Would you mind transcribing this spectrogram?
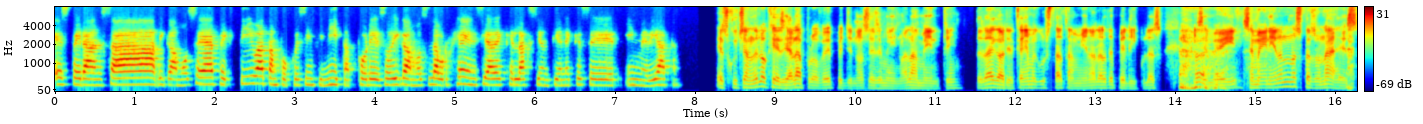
esperanza, digamos, sea efectiva tampoco es infinita. Por eso, digamos, la urgencia de que la acción tiene que ser inmediata. Escuchando lo que decía la profe, pues yo no sé, se me vino a la mente. Entonces, Gabriel, que a mí me gusta también hablar de películas, y se, me, se me vinieron unos personajes,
